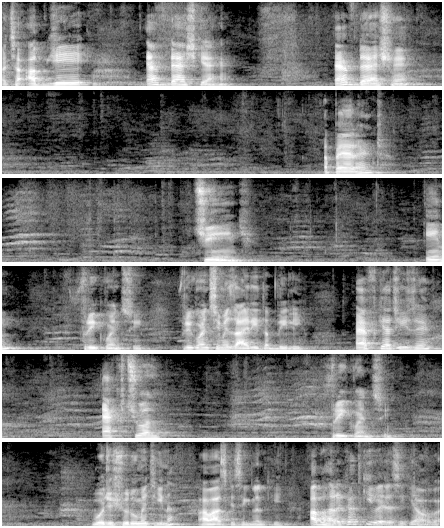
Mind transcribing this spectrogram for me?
अच्छा अब ये एफ़ डैश क्या है? एफ़ डैश है apparent change in frequency frequency में ज़ायरी तब्दीली। एफ़ क्या चीज़ है? एक्चुअल फ्रीक्वेंसी वो जो शुरू में थी ना, आवाज़ के सिग्नल की अब हरकत की वजह से क्या होगा?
